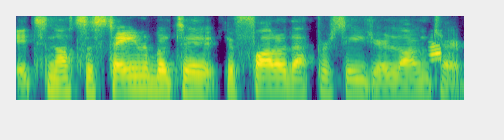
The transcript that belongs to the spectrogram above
it's not sustainable to to follow that procedure long term.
